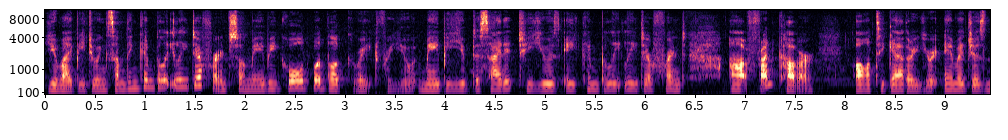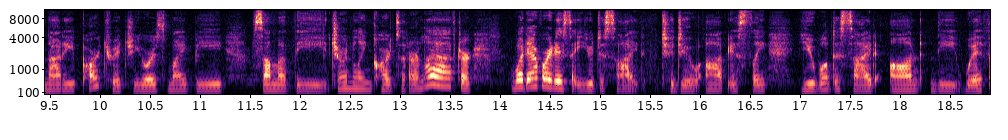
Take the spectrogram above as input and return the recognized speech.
You might be doing something completely different. So maybe gold would look great for you. Maybe you've decided to use a completely different uh, front cover altogether. Your image is not a partridge. Yours might be some of the journaling cards that are left or whatever it is that you decide to do. Obviously, you will decide on the width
